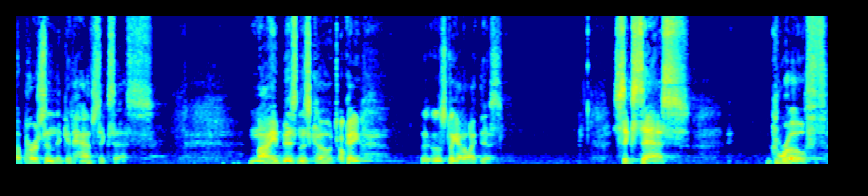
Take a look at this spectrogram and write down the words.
a person that could have success. My business coach, okay, let's look at it like this success, growth,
